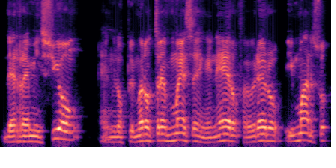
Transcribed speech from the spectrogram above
de remisión en los primeros tres meses, en enero, febrero y marzo.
